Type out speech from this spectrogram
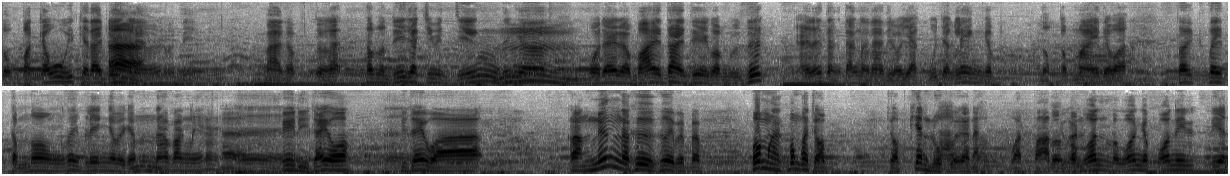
ลมปัดเก้าฮิตก็ได้เพลงอ่าแล้ววันนี้ มาครับตัวก็ทำดนตรีจากชีวิตจริงอืมถึงจะพอได้ระบายได้เทความรู้สึกอะไรต่างๆนานาที่เราอยากพูดอยากเล่นกับนกกับไม้แต่ว่าได้ได้ตำนองได้เพลงกันไปกันมันน่าฟังเลยฮะเออเออ เฮ้ยดีใจอ๋อเออ ดีใจว่าครั้งหนึงก็คือเคยเป็นแบบผมก็ผมก็จอบจอบเขียนรูปเลยกันนะวัดภาพอยู่กับานงคนบางคนกับคนนี่เรียน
